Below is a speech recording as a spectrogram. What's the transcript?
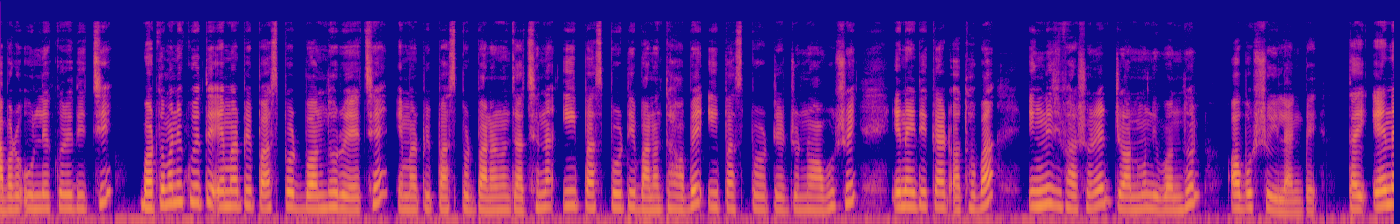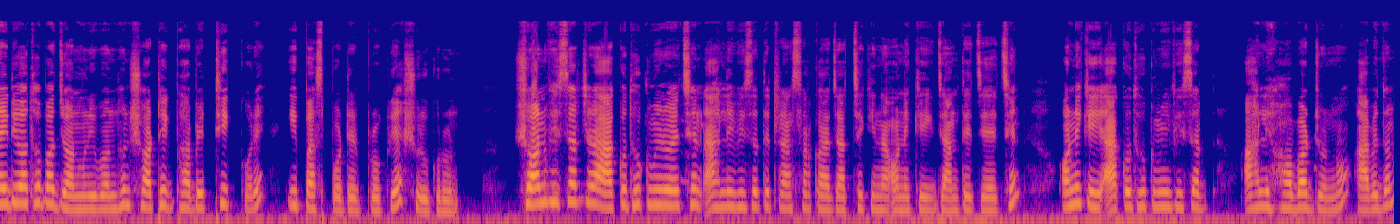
আবারও উল্লেখ করে দিচ্ছি, বর্তমানে কুয়েতে এমআরপি পাসপোর্ট বন্ধ রয়েছে, এমআরপি পাসপোর্ট বানানো যাচ্ছে না, ই পাসপোর্টই বানাতে হবে, ই পাসপোর্টের জন্য অবশ্যই এনআইডি কার্ড অথবা ইংলিশ ভাষণের জন্ম নিবন্ধন অবশ্যই লাগবে। তাই এনআইডি অথবা জন্ম নিবন্ধন সঠিকভাবে ঠিক করে ই পাসপোর্টের প্রক্রিয়া শুরু করুন। শন ভিসার যারা আকদ হুকুমি রয়েছেন, আহলি ভিসাতে ট্রান্সফার করা যাচ্ছে কিনা অনেকেই জানতে চেয়েছেন। অনেকেই আকদ হুকুমি ভিসার আহলি হবার জন্য আবেদন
